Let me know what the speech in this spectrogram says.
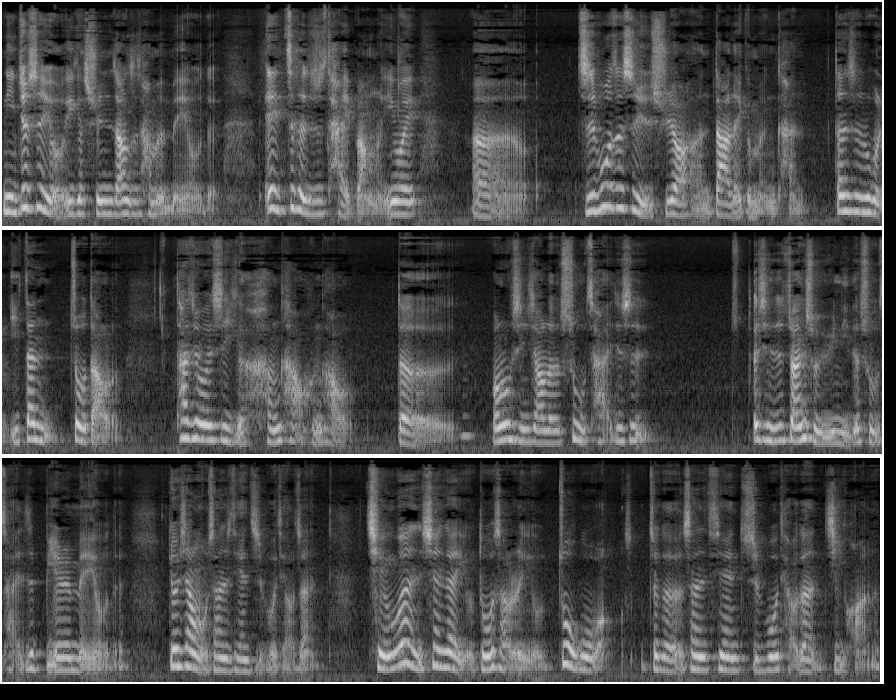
你就是有一个勋章是他们没有的。哎，这个就是太棒了，因为呃，直播这是也需要很大的一个门槛，但是如果一旦做到了，它就会是一个很好很好的。网络行销的素材就是，而且是专属于你的素材，是别人没有的。就像我三十天直播挑战，请问现在有多少人有做过网这个三十天直播挑战计划呢？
